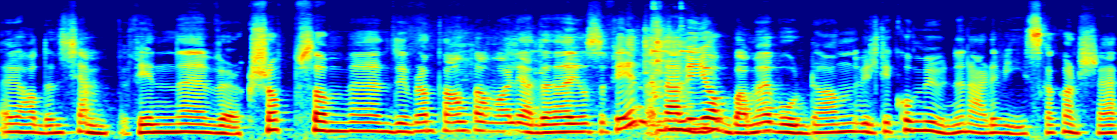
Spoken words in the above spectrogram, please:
Vi hadde en kjempefin eh, workshop som eh, du bl.a. var med å lede, Josefin. Der vi jobba med hvordan, hvilke kommuner er det vi skal kanskje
